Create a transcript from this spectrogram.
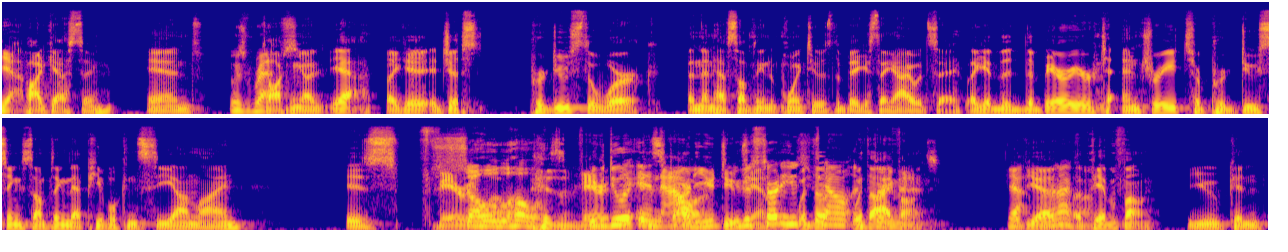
yeah podcasting and it was reps. talking on yeah like it, it just produce the work and then have something to point to is the biggest thing i would say like it, the, the barrier to entry to producing something that people can see online is very so low. low. Is You very can do it can in an start hour. a YouTube You can start a YouTube with channel a, with an iPhone. minutes. Yeah, if you have if you have a phone, you can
